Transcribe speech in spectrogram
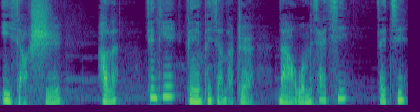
一小时。好了，今天跟您分享到这儿，那我们下期再见。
